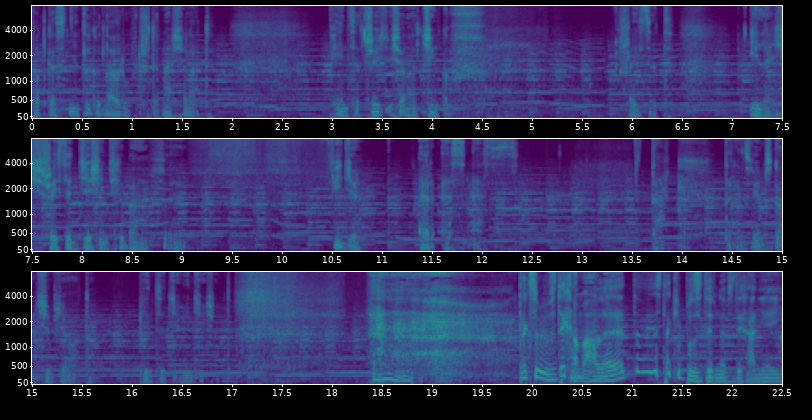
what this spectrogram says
Podcast nie tylko dla orów 14 lat. 560 odcinków. 600 ileś, 610 chyba w, w feedzie RSS. Teraz wiem skąd się wzięło to. 590. Tak sobie wzdycham, ale to jest takie pozytywne wzdychanie i,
